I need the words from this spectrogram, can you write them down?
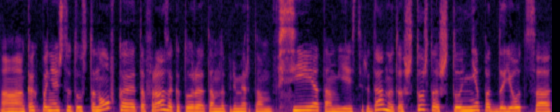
А, как понять, что это установка? Это фраза, которая там, например, там все там есть, или, да, но это что-то, что не поддается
